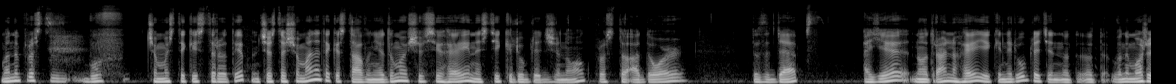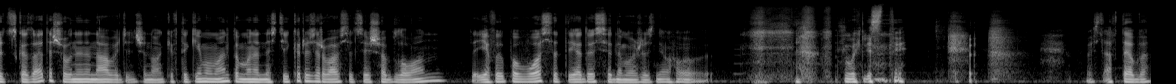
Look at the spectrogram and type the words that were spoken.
У мене просто був чомусь такий стереотип. Ну, Часто, що в мене таке ставлення. Я думаю, що всі геї настільки люблять жінок, просто adore to the depth. А є ну, от реально геї, які не люблять, ну, от, вони можуть сказати, що вони ненавидять жінок. І в такий момент у мене настільки розірвався цей шаблон. Я випав восити, я досі не можу з нього вилізти. Ось, а в тебе?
